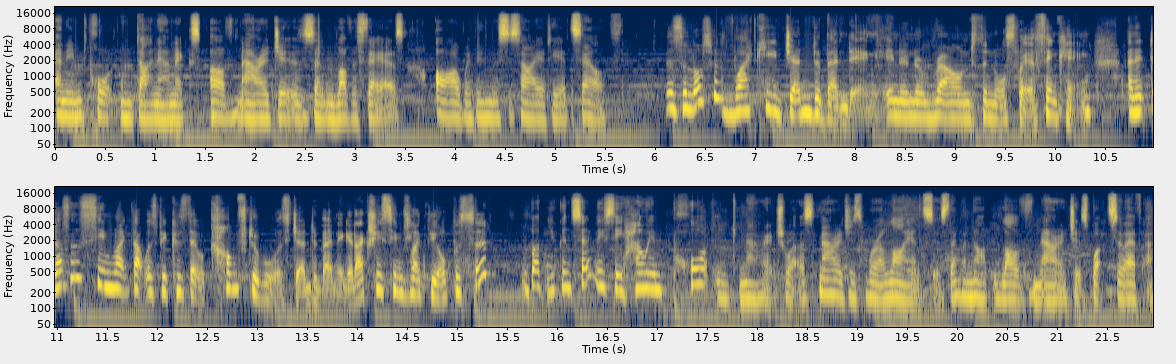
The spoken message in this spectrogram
and important dynamics of marriages and love affairs are within the society itself. There's a lot of wacky gender bending in and around the Norse way of thinking, and it doesn't seem like that was because they were comfortable with gender bending. It actually seems like the opposite. But you can certainly see how important marriage was. Marriages were alliances, they were not love marriages whatsoever.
